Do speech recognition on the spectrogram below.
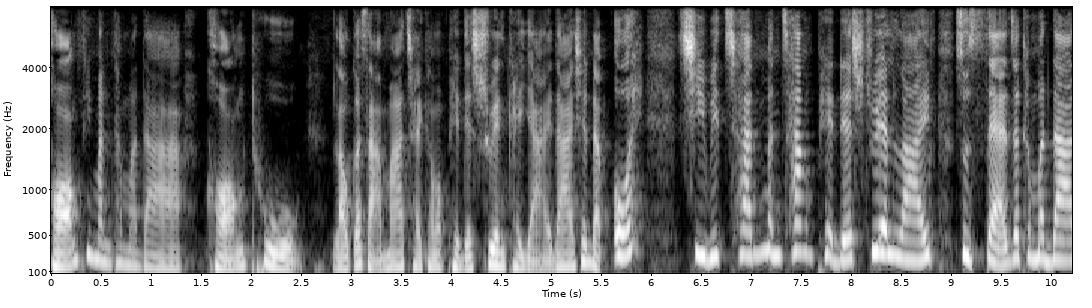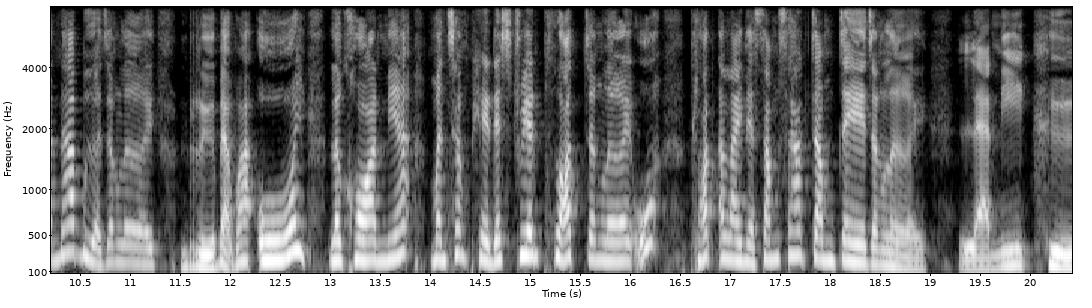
ของที่มันธรรมดาของถูก เราก็สามารถใช้คำว่า pedestrian ขยายได้ เช่นแบบ โอ๊ย ชีวิตฉันมันช่าง pedestrian life สุดแสนจะธรรมดาน่าเบื่อจังเลย หรือแบบว่า โอ๊ย ละครเนี้ย มันช่าง pedestrian plot จังเลย โอ้ plot อะไรเนี่ย ซ้ำซากจำเจจังเลย และนี่คือ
